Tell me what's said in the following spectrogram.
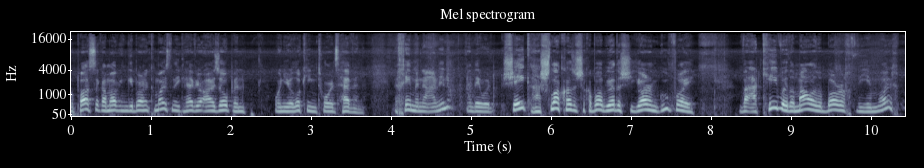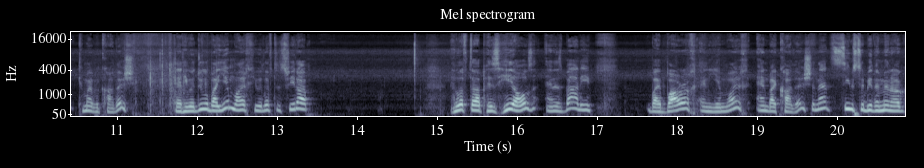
Upasik amagin gibaron kamois. And you can have your eyes open when you're looking towards heaven. And they would shake hashlak hazash shakabal b'yada shiyarim gufay. Va'akeva l'mala v'baruch v'yimloich. Kamei b'kadosh. That he would do by yimloich. He would lift his feet up. He lift up his heels and his body by Baruch and Yimloich and by Kaddish, and that seems to be the minog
